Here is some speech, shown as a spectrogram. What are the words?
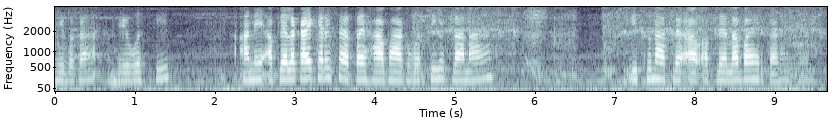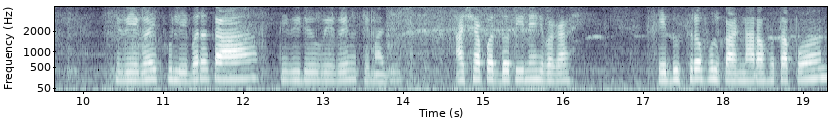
हे बघा व्यवस्थित. आणि आपल्याला काय करायचं आता हा भाग वरती घेतला ना. इथून आपल्या आपल्याला बाहेर काढायचं आहे. हे वेगळे फुले बरं का? ते व्हिडिओ वेगळे होते माझे. अशा पद्धतीने हे बघा हे दुसरं फूल काढणार आहोत आपण.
